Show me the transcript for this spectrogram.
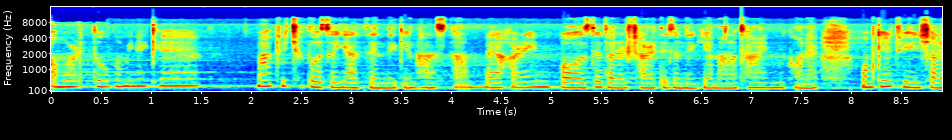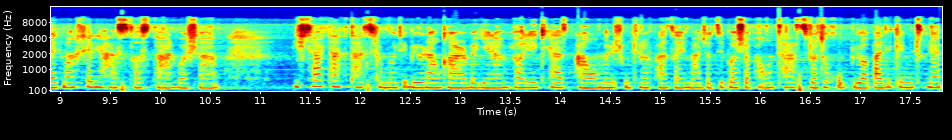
و مورد دوم اینه که من توی چه بازایی از زندگیم هستم. بالاخره این بازه داره شرایط زندگی منو تعیین می‌کنه. ممکنه توی این شرایط من خیلی حساس تر باشم. بیشتر تحت تاثیر محیط بیرونم قرار بگیرم یا یکی از عواملش می‌تونه فضای مجازی باشه و اون تاثیرات خوب یا بدی که می‌تونه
